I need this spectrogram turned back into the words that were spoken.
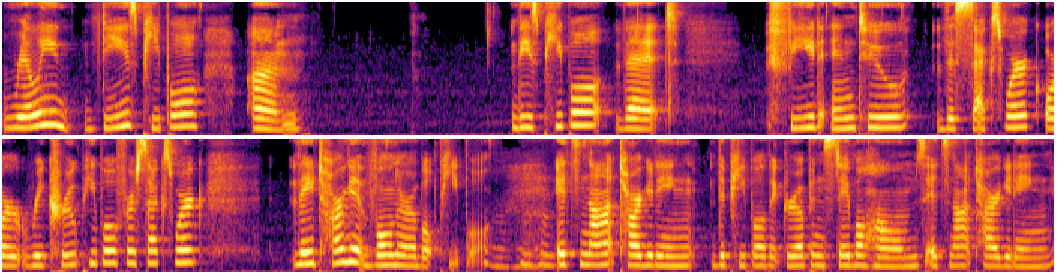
really, these people, um, these people that feed into the sex work or recruit people for sex work they target vulnerable people. Mm-hmm. Mm-hmm. It's not targeting the people that grew up in stable homes. It's not targeting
